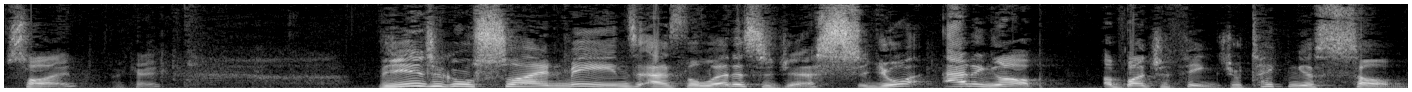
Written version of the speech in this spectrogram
sign, okay? The integral sign means, as the letter suggests, you're adding up a bunch of things. You're taking a sum.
